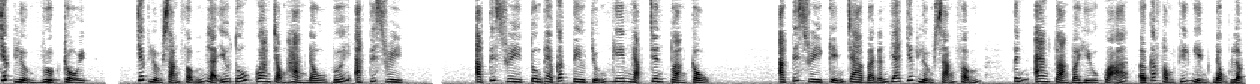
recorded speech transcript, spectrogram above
Chất lượng vượt trội Chất lượng sản phẩm là yếu tố quan trọng hàng đầu với Artistry. Artistry tuân theo các tiêu chuẩn nghiêm ngặt trên toàn cầu. Artistry kiểm tra và đánh giá chất lượng sản phẩm, tính an toàn và hiệu quả ở các phòng thí nghiệm độc lập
